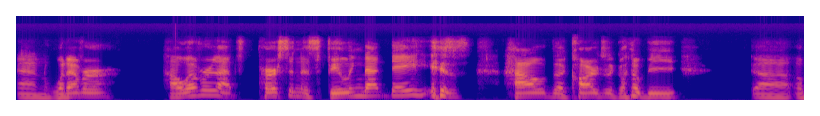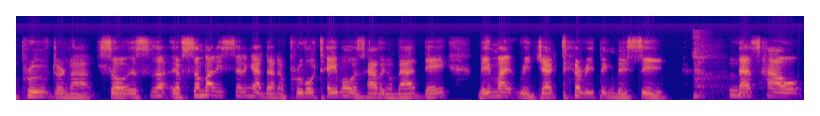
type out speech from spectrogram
and whatever, however that person is feeling that day is how the cards are going to be uh, approved or not. So if somebody sitting at that approval table is having a bad day, they might reject everything they see. That's how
